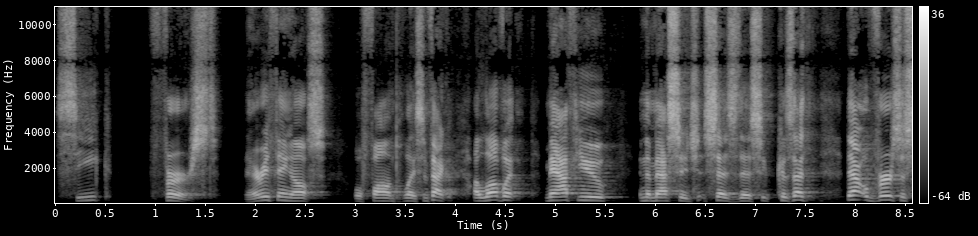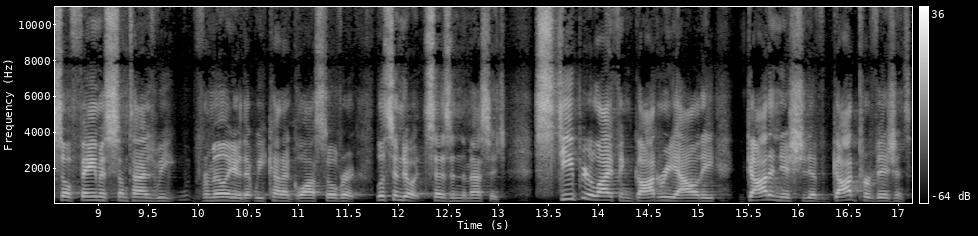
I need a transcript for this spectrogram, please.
Seek first, and everything else will fall in place. In fact, I love what Matthew in the message says this because that that verse is so famous sometimes we familiar that we kind of gloss over it. Listen to it. It says in the message, steep your life in God reality, God initiative, God provisions.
